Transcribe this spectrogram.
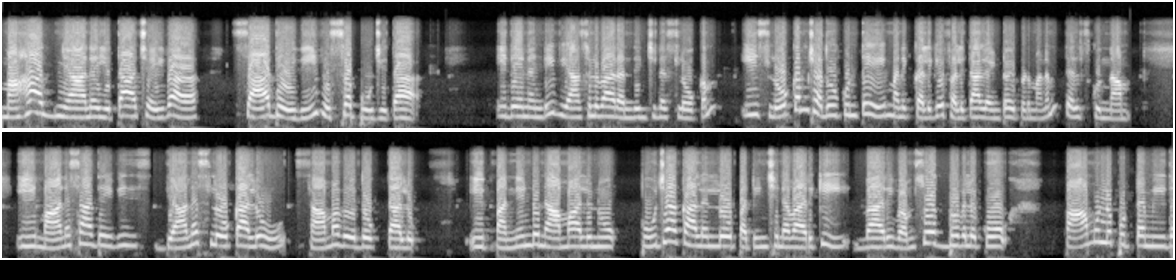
మహాజ్ఞానయుత చైవ సాదేవి విశ్వపూజిత. ఇదేనండి వ్యాసుల వారు అందించిన శ్లోకం. ఈ శ్లోకం చదువుకుంటే మనకి కలిగే ఫలితాలేంటో ఇప్పుడు మనం తెలుసుకుందాం. ఈ మానసాదేవి ధ్యాన శ్లోకాలు సామవేదోక్తాలు ఈ పన్నెండు నామాలను పూజా కాలంలో పఠించిన వారికి వారి వంశోద్భవులకు పాముల పుట్ట మీద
